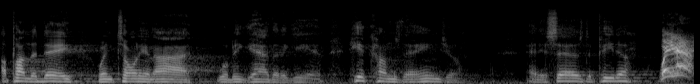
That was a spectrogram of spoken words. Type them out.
upon the day when Tony and I will be gathered again. Here comes the angel and he says to Peter, Wake up!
